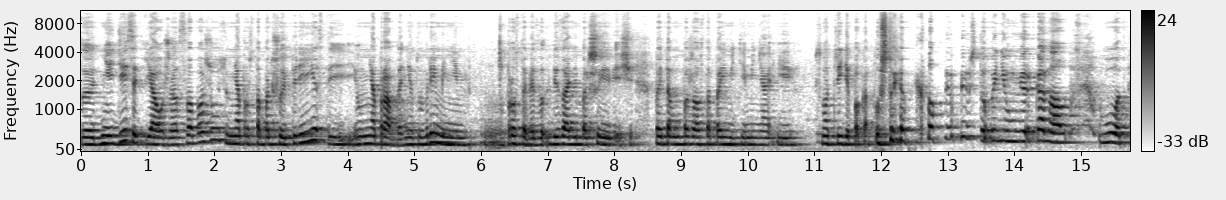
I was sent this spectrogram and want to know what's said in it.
э, дней 10 я уже освобожусь, у меня просто большой переезд, и, и у меня, правда, нет времени просто вязать большие вещи. Поэтому, пожалуйста, поймите меня и смотрите пока то, что я выкладываю, чтобы не умер канал. Вот.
